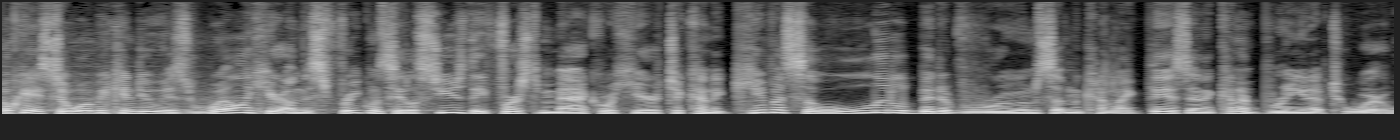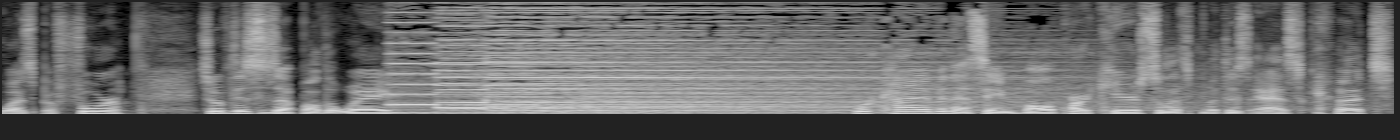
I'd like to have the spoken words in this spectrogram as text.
Okay, so what we can do as well here on this frequency, let's use the first macro here to kind of give us a little bit of room, something kind of like this, and kind of bring it up to where it was before. So if this is up all the way, we're kind of in that same ballpark here, so let's put this as cut.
